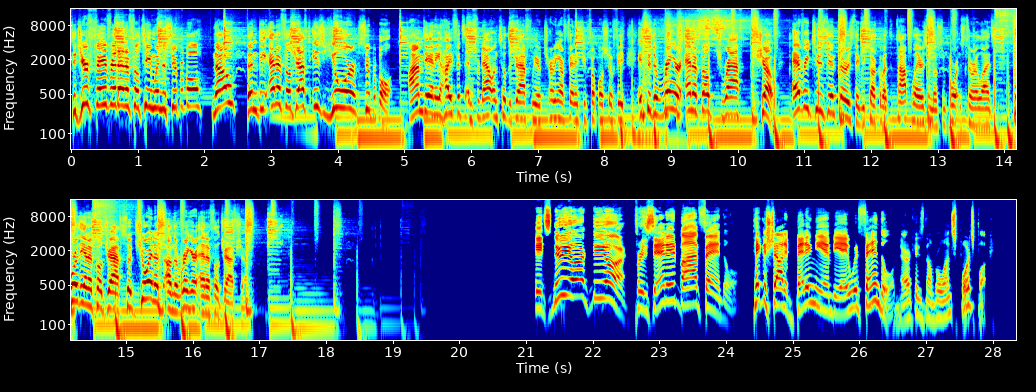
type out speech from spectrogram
Did your favorite NFL team win the Super Bowl? No? Then the NFL Draft is your Super Bowl. I'm Danny Heifetz, and from now until the draft, we are turning our fantasy football show feed into the Ringer NFL Draft Show. Every Tuesday and Thursday, we talk about the top players and most important storylines for the NFL Draft. So join us on the Ringer NFL Draft Show. It's New York, New York, presented by FanDuel. Take a shot at betting the NBA with FanDuel, America's number one sports book.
